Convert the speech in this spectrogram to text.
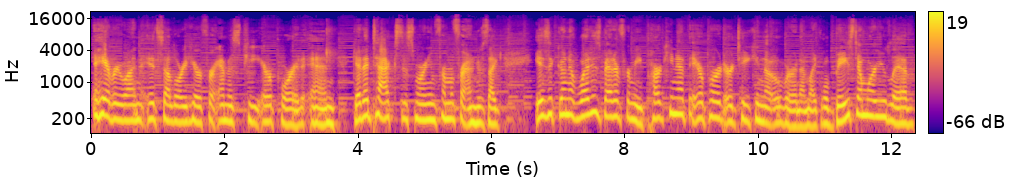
Hey everyone, it's uh, Lori here for MSP Airport, and get a text this morning from a friend who's like, "Is it gonna? What is better for me, parking at the airport or taking the Uber?" And I'm like, "Well, based on where you live,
